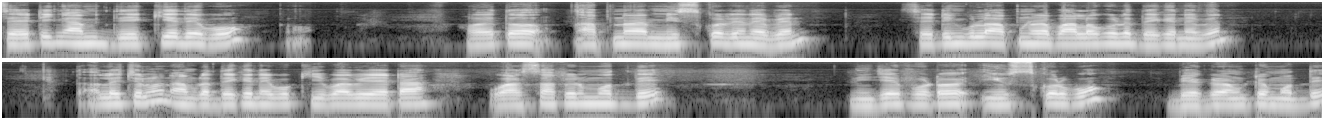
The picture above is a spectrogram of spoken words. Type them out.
সেটিং আমি দেখিয়ে দেব। হয়তো আপনারা মিস করে নেবেন। সেটিংগুলো আপনারা ভালো করে দেখে নেবেন। তাহলে চলুন আমরা দেখে নেব কীভাবে এটা হোয়াটসঅ্যাপের মধ্যে নিজের ফটো ইউজ করব ব্যাকগ্রাউন্ডের মধ্যে।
